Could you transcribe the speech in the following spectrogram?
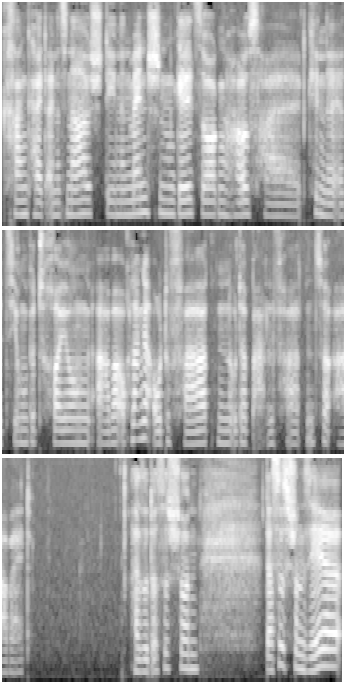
Krankheit eines nahestehenden Menschen, Geldsorgen, Haushalt, Kindererziehung, Betreuung, aber auch lange Autofahrten oder Bahnfahrten zur Arbeit. Also das ist schon das ist schon sehr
